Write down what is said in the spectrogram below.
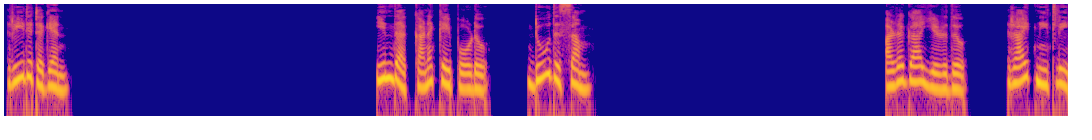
ரீட் இட் அகென் இந்த கணக்கை போடு. டூ தி சம் அழகாய் எழுது. ரைட் நீட்லி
